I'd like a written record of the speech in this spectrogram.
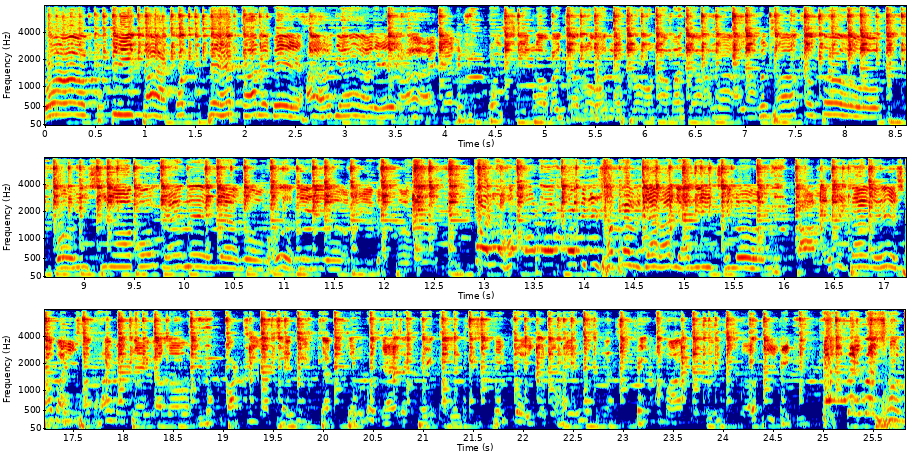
বক্তৃতা করতে পারবে হাজারে, হাজার। বৈষ্ণব চরণ প্রণাম জানালাম সতত। বৈষ্ণব জ্ঞানে যেন ভরিয় যারা জানিয়েছিল কালের টানে সবাই সাধা মেটে গেল। বাকি আছে দুই চারজন বজায় রাখতে কালের প্রয়োজন হয় আমার কর্তব্য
